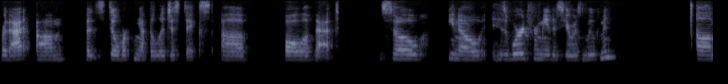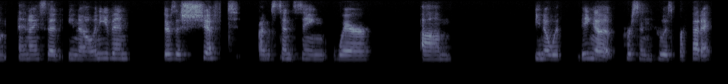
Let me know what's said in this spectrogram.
for that, um, but still working out the logistics of all of that. So you know, his word for me this year was movement. Um, and I said, you know, and even there's a shift I'm sensing where, um, you know, with being a person who is prophetic,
